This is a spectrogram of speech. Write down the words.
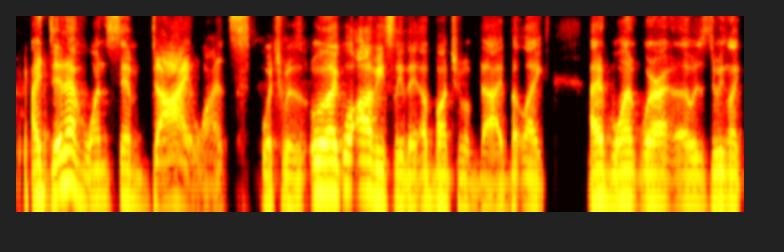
I did have one sim die once, which was well, like, well, obviously they a bunch of them died, but like I had one where I, I was doing like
